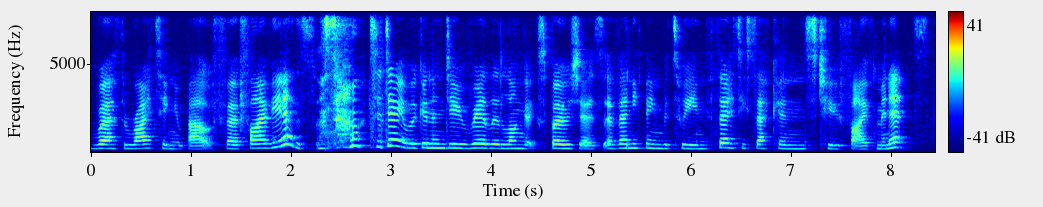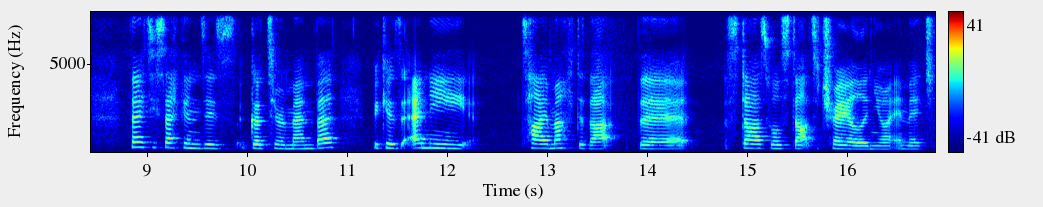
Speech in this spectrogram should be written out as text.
worth writing about for five years. So today we're going to do really long exposures of anything between 30 seconds to five minutes. 30 seconds is good to remember because any time after that the stars will start to trail in your image.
